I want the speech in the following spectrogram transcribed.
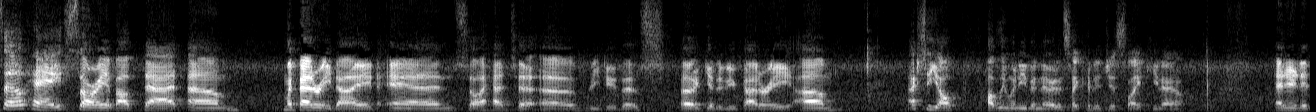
So hey, sorry about that. Um, my battery died, and so I had to uh, redo this, uh, get a new battery. Um, actually, y'all probably wouldn't even notice. I could have just like you know edited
